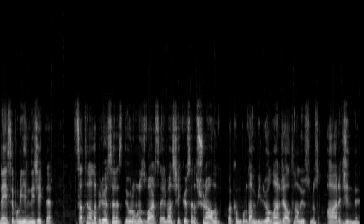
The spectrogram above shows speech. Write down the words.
Neyse bunu yenileyecekler. Satın alabiliyorsanız, yorumunuz varsa, elmas çekiyorsanız şunu alın. Bakın buradan milyonlarca altın alıyorsunuz. Haricinde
